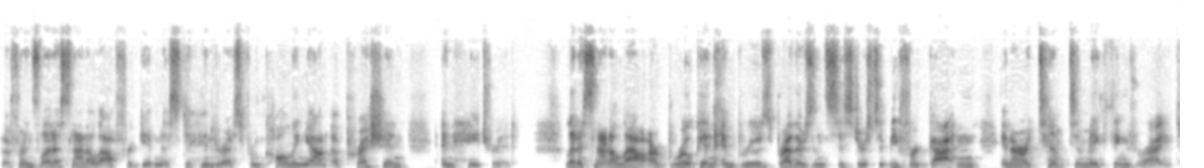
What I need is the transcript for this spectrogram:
But, friends, let us not allow forgiveness to hinder us from calling out oppression and hatred. Let us not allow our broken and bruised brothers and sisters to be forgotten in our attempt to make things right.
